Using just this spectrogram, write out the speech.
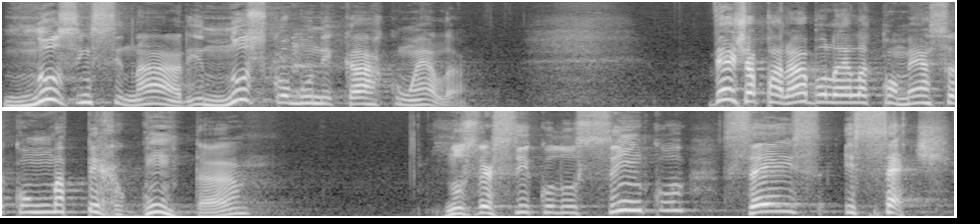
nos ensinar e nos comunicar com ela. Veja, a parábola ela começa com uma pergunta nos versículos 5, 6 e 7.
